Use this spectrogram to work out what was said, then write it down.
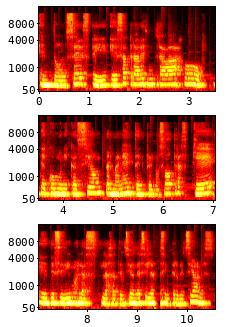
Entonces, eh, es a través de un trabajo de comunicación permanente entre nosotras que eh, decidimos las, las atenciones y las intervenciones.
